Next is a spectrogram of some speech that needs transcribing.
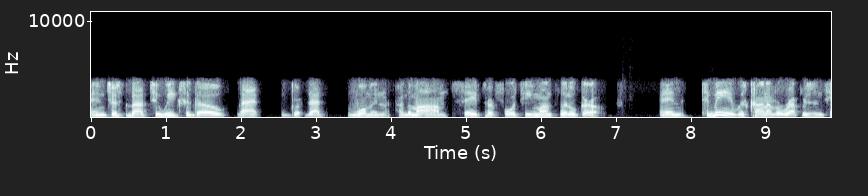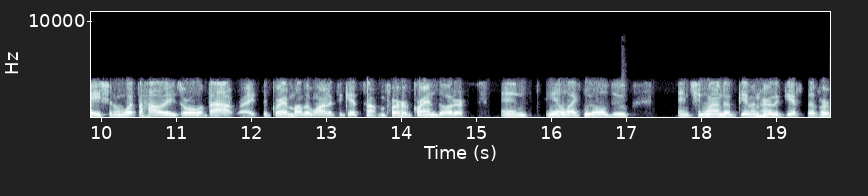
and just about two weeks ago, that gr- that woman, the mom, saved her 14 month little girl. And to me, it was kind of a representation of what the holidays are all about, right? The grandmother wanted to get something for her granddaughter, and you know, like we all do, and she wound up giving her the gift of her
